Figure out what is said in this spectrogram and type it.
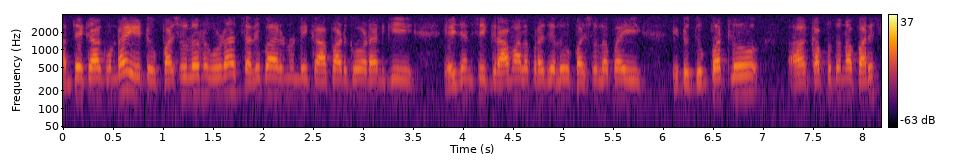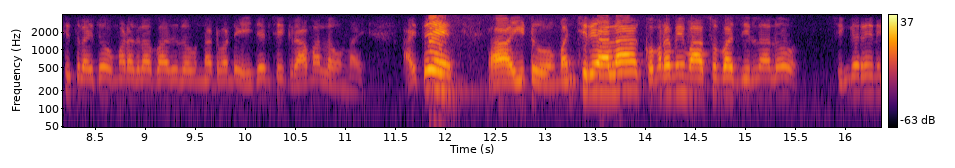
అంతేకాకుండా ఇటు పశువులను కూడా చలిబారి నుండి కాపాడుకోవడానికి ఏజెన్సీ గ్రామాల ప్రజలు పశువులపై ఇటు దుప్పట్లు కప్పుతున్న పరిస్థితులు అయితే ఉమ్మడి ఆదిలాబాద్లో ఉన్నటువంటి ఏజెన్సీ గ్రామాల్లో ఉన్నాయి. అయితే ఇటు మంచిర్యాల కొమరమి మాసుబాద్ జిల్లాలో సింగరేణి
